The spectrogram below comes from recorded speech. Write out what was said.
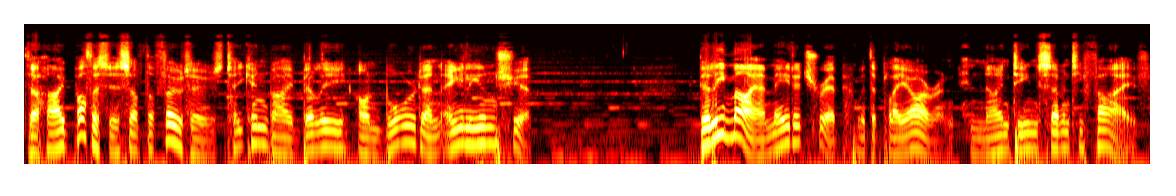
The hypothesis of the photos taken by Billy on board an alien ship. Billy Meier made a trip with the Plejaren in 1975.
